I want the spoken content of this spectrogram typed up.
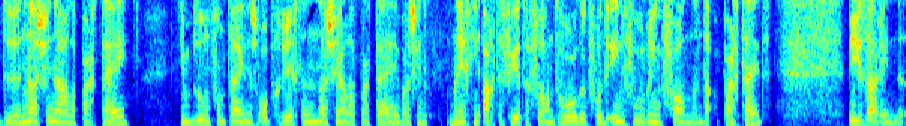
de Nationale Partij in Bloemfontein is opgericht. En de Nationale Partij was in 1948 verantwoordelijk... voor de invoering van de apartheid. Die is daar in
